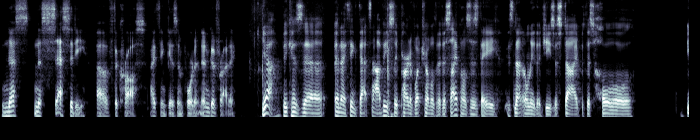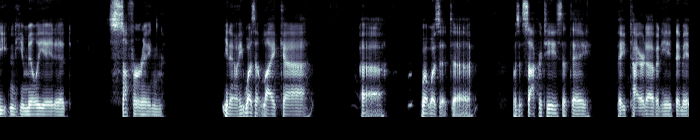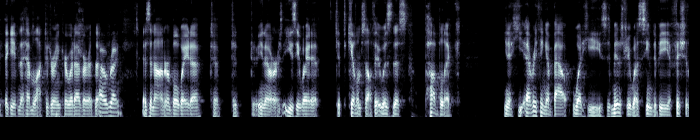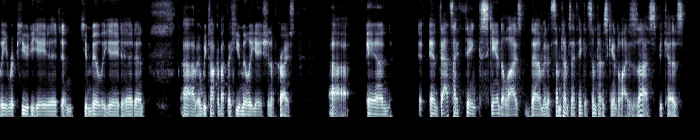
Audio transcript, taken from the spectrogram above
nece- necessity of the cross, I think, is important and Good Friday. Yeah, because uh, and I think that's obviously part of what troubled the disciples is they it's not only that Jesus died, but this whole beaten, humiliated, suffering. You know, he wasn't like uh, uh, what was it? Uh, was it Socrates that they they tired of, and he they made they gave him the hemlock to drink or whatever a, Oh, right. as an honorable way to, to to you know or an easy way to get to kill himself. It was this public, you know, he everything about what he's his ministry was seemed to be officially repudiated and humiliated, and um, and we talk about the humiliation of Christ, uh, and and that's I think scandalized them, and it sometimes I think it sometimes scandalizes us because,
